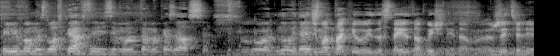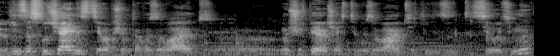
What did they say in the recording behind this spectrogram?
Прямиком из Лавкрафта, видимо, он там оказался. Вот, ну и дальше Видимо, там- так его и достают обычные там жители. Из-за случайности, в общем-то, вызывают, э, ну, еще в первой части вызывают всякие силы тьмы,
